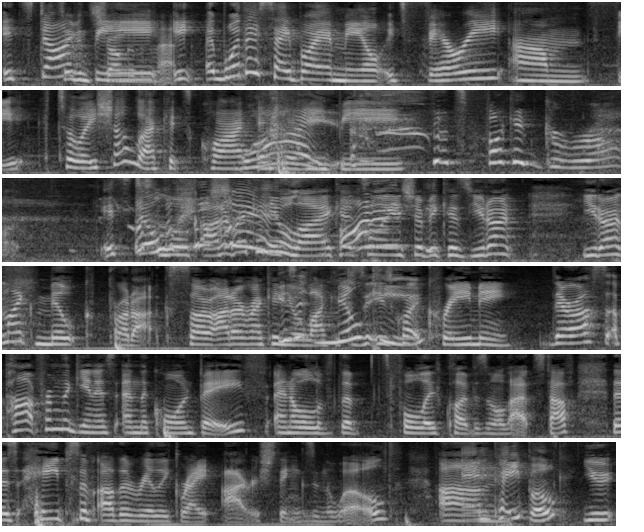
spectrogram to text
It's dark even stronger than that. It, what they say by a meal, it's very um thick, Talisha. Like it's quite a Why? heavy beer. That's fucking gross. It's delicious. I don't reckon you'll like it, Talisha, because you don't you don't like milk products. So I don't reckon Is you'll like it like it 'cause it is quite creamy. There are, apart from the Guinness and the corned beef and all of the four leaf clovers and all that stuff, there's heaps of other really great Irish things in the world. Um, and people. you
